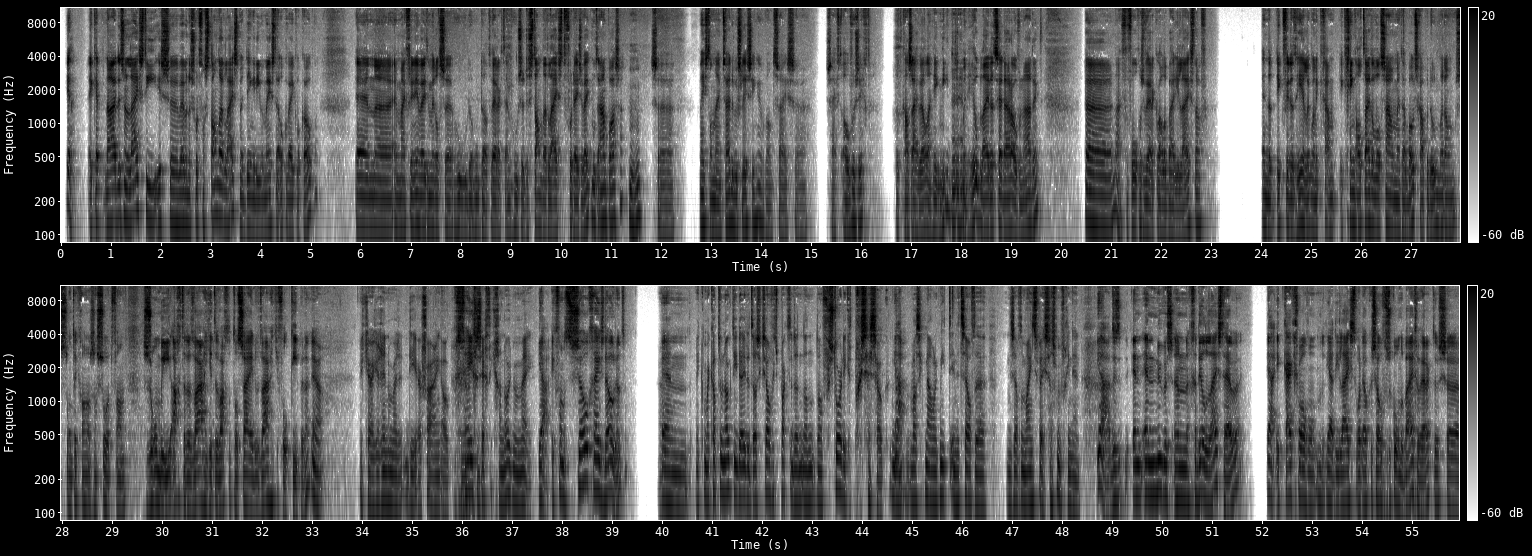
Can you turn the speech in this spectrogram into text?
Ja, ik heb, nou, dus een lijst die is, uh, we hebben een soort van standaardlijst met dingen die we meestal elke week wil kopen. En, uh, en mijn vriendin weet inmiddels uh, hoe, de, hoe dat werkt en hoe ze de standaardlijst voor deze week moet aanpassen. Mm -hmm. Dus meestal neemt zij de beslissingen, want zij, is, zij heeft overzicht. Dat kan zij wel en ik niet. Dus ik ben heel blij dat zij daarover nadenkt. nou, vervolgens werken we allebei die lijst af. En dat, ik vind het heerlijk, want ik, ga, ik ging altijd al wel samen met haar boodschappen doen. Maar dan stond ik gewoon als een soort van zombie achter dat wagentje te wachten tot zij het wagentje vol kieperde. Ja, ik herinner me die ervaring ook. Geest... gezegd, ik ga nooit meer mee. Ja, ik vond het zo geestdodend. Ja. En, ik, maar ik had toen ook het idee dat als ik zelf iets pakte, dan, dan, dan verstoorde ik het proces ook. Dan ja. was ik namelijk niet in hetzelfde in dezelfde mindspace als mijn vriendin. Ja, dus, en, en nu we een gedeelde lijst hebben, ja, ik kijk gewoon van, ja, die lijst wordt elke zoveel seconden bijgewerkt. Dus uh,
